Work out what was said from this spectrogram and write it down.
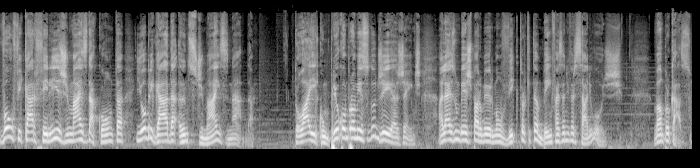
Vou ficar feliz demais da conta e obrigada antes de mais nada. Tô aí, cumpri o compromisso do dia, gente. Aliás, um beijo para o meu irmão Victor, que também faz aniversário hoje. Vamos pro caso.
